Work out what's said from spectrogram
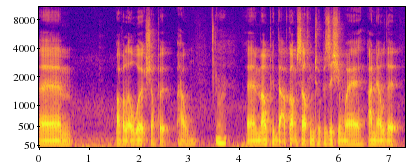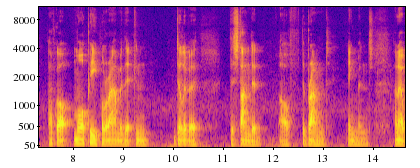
Um, have a little workshop at home. Um, hoping that I've got myself into a position where I know that I've got more people around me that can deliver the standard of the brand Ingman's. I know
